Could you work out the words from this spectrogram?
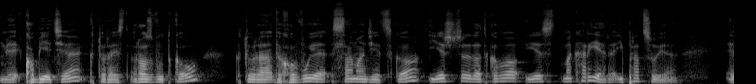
e, kobiecie, która jest rozwódką, która wychowuje sama dziecko i jeszcze dodatkowo jest, ma karierę i pracuje. E,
